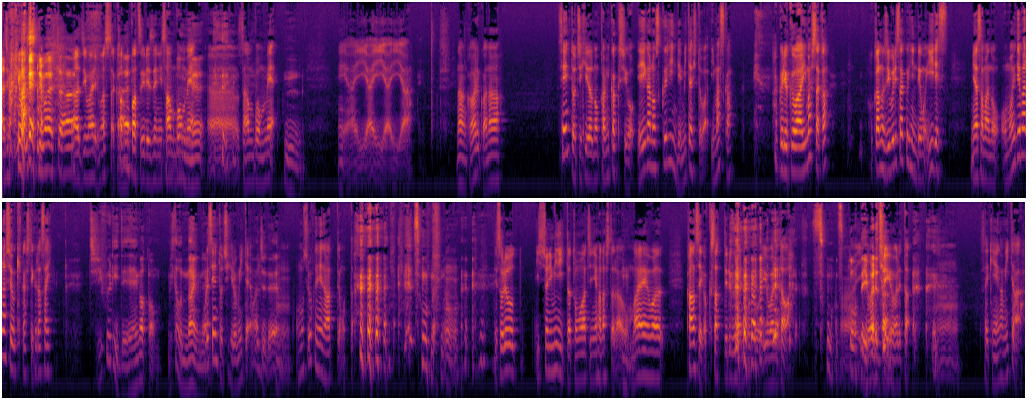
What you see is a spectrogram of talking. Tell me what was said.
はい始まりました。始まりました。始まりました。間髪入れずに3本目、ね。うん3本目。うん。いやいやいやいや。なんかあるかな「千と千尋の神隠し」を映画のスクリーンで見た人はいますか？迫力はありましたか？他のジブリ作品でもいいです。皆様の思い出話を聞かせてくださいジブリで映画館見たことないね。俺「千と千尋」見たよ、マジで、うん、面白くねえなって思った、そうなの、うん、でそれを一緒に見に行った友達に話したら、うん。お前は感性が腐ってるぐらいのことを言われたわ。そうそうで言われた？言われた言われた、うん、最近映画見たわ。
